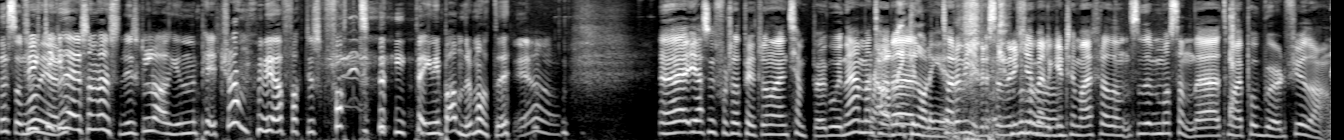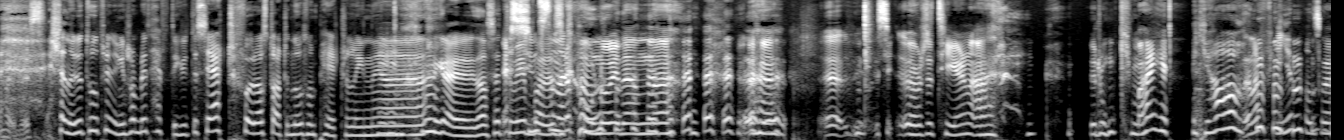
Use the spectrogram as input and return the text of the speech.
det sånn Fikk ikke det. dere som ønsket vi skulle lage en Patron. Vi har faktisk fått penger på andre måter. Ja. Eh, jeg syns fortsatt Patron er en kjempegod idé, men Ja, Tara, men ikke. Tara videresender ikke velger til meg fra den, så du må sende det til meg på Wordview, da. Jeg kjenner du to tvillinger som har blitt heftig kritisert for å starte noe sånn Patron-lignende greier. Da, så jeg Jeg syns den der skal- porno i den eh, eh, øverste tieren er Runk meg. Ja, Den er fin. Altså.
